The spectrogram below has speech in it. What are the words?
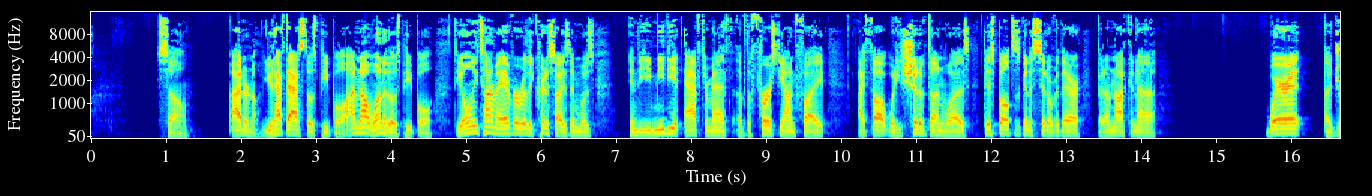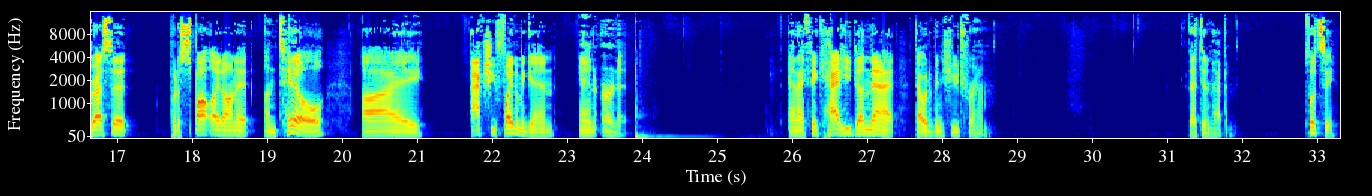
So I don't know. You'd have to ask those people. I'm not one of those people. The only time I ever really criticized him was in the immediate aftermath of the first Yan fight. I thought what he should have done was this belt is going to sit over there, but I'm not going to wear it, address it, put a spotlight on it until I actually fight him again and earn it. And I think had he done that, that would have been huge for him. That didn't happen. So let's see.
